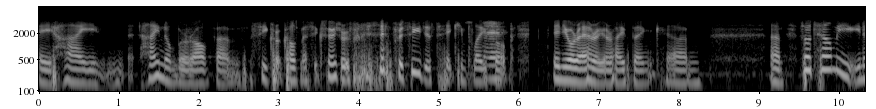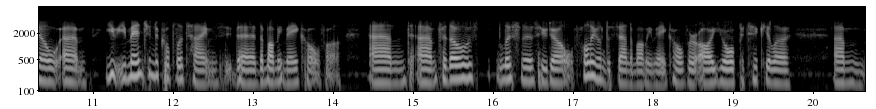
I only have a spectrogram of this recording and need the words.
a high high number of um, secret cosmetic surgery procedures taking place up in your area. I think. Um, um, so tell me, you know, um, you, you mentioned a couple of times the the mommy makeover, and um, for those listeners who don't fully understand a mommy makeover or your particular um,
